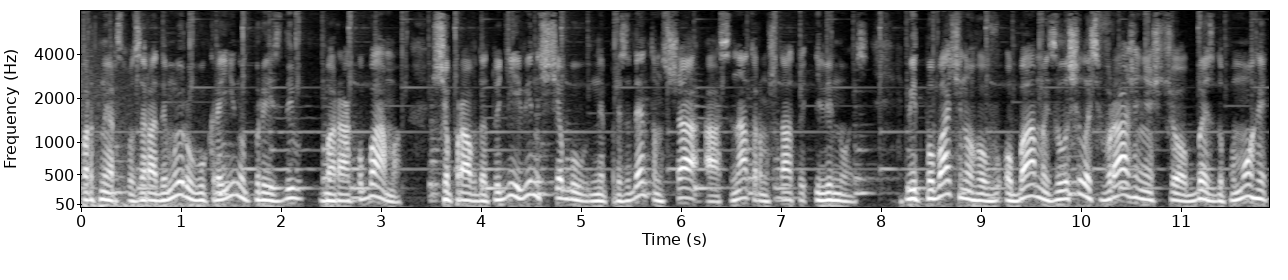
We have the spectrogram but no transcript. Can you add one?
Партнерство заради миру в Україну приїздив Барак Обама. Щоправда, тоді він ще був не президентом США, а сенатором штату Іллінойс. Від побаченого в Обами залишилось враження, що без допомоги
